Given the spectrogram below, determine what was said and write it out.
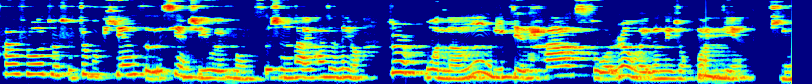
他说，就是这部片子的现实意味讽刺，甚至大于它的内容，就是我能理解他所认为的那种观点，挺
